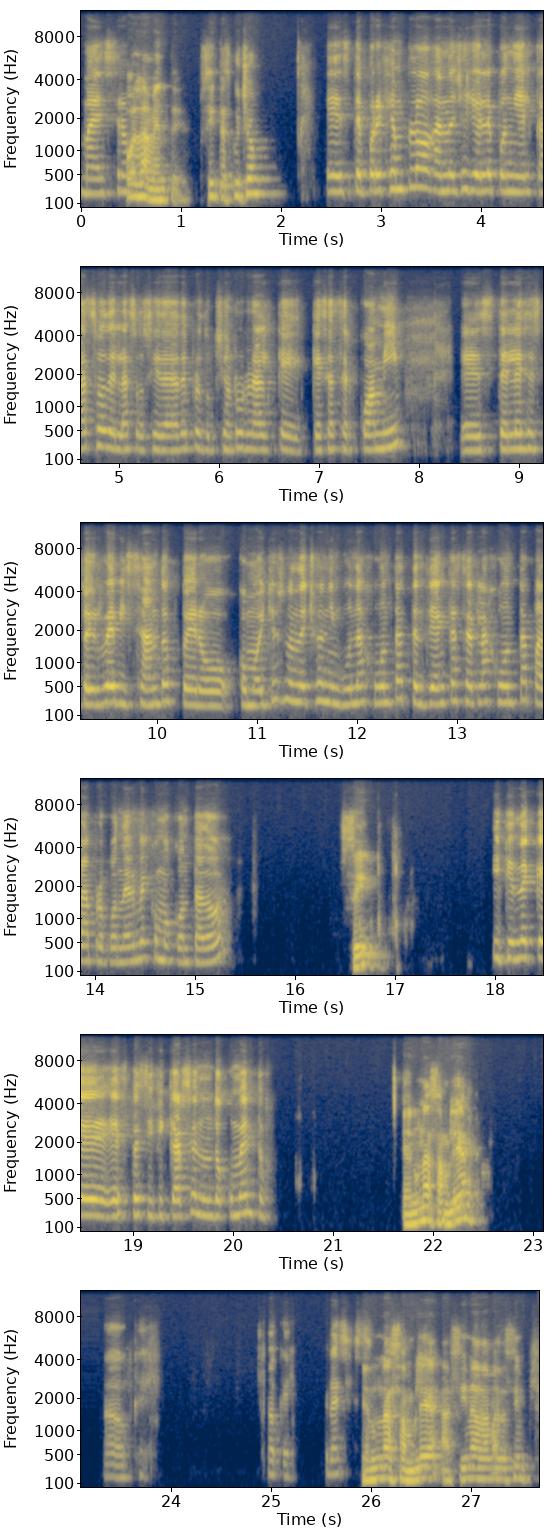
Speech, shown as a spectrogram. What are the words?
Maestro. Solamente. ¿Sí te escucho? Este, por ejemplo, anoche yo le ponía el caso de la sociedad de producción rural que, que se acercó a mí. Este, les estoy revisando, pero como ellos no han hecho ninguna junta, ¿tendrían que hacer la junta para proponerme como contador? Sí, y tiene que especificarse en un documento. en una asamblea. Ah, ok. Ok, gracias. En una asamblea, así nada más de simple.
